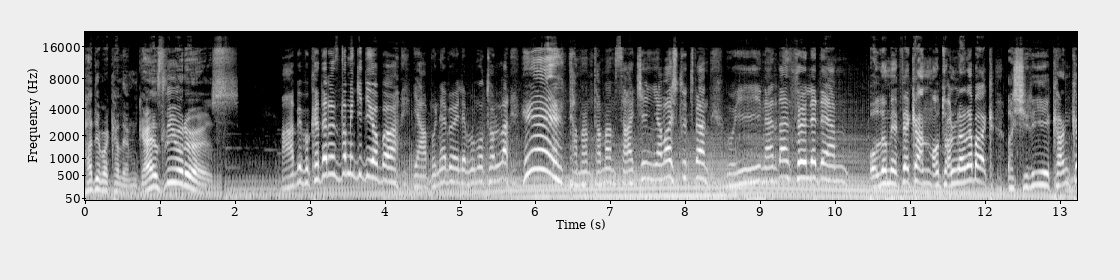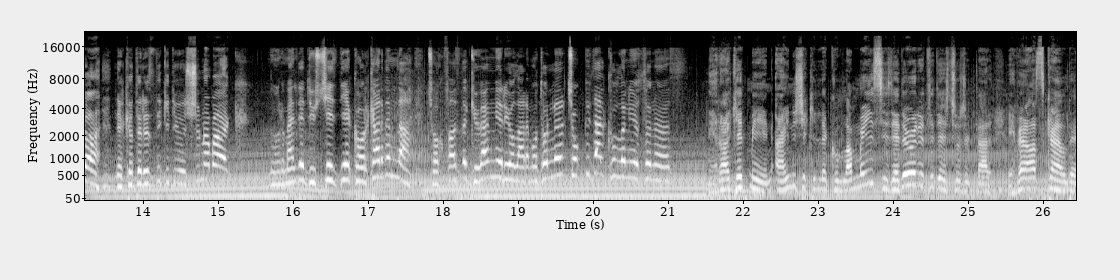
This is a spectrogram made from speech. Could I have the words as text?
Hadi bakalım gazlıyoruz. Abi bu kadar hızlı mı gidiyor bu? Ya bu ne böyle bu motorlar? Hı, tamam tamam sakin yavaş lütfen. Uy nereden söyledim? Oğlum Efekan motorlara bak. Aşırı iyi kanka. Ne kadar hızlı gidiyor şuna bak. Normalde düşeceğiz diye korkardım da çok fazla güven veriyorlar. Motorları çok güzel kullanıyorsunuz. Merak etmeyin aynı şekilde kullanmayı size de öğreteceğiz çocuklar. Eve az kaldı.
